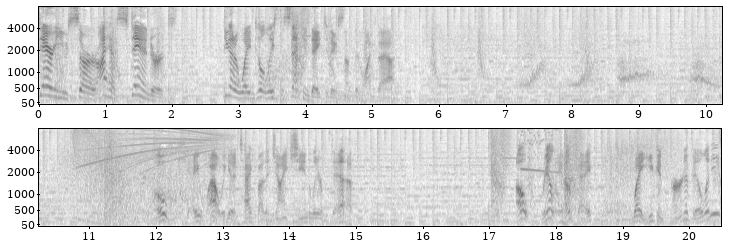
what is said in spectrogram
dare you, sir? I have standards. You gotta wait until at least the second date to do something like that. Okay, wow, we get attacked by the giant chandelier of death. Oh, really? Okay. Wait, you can earn abilities?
